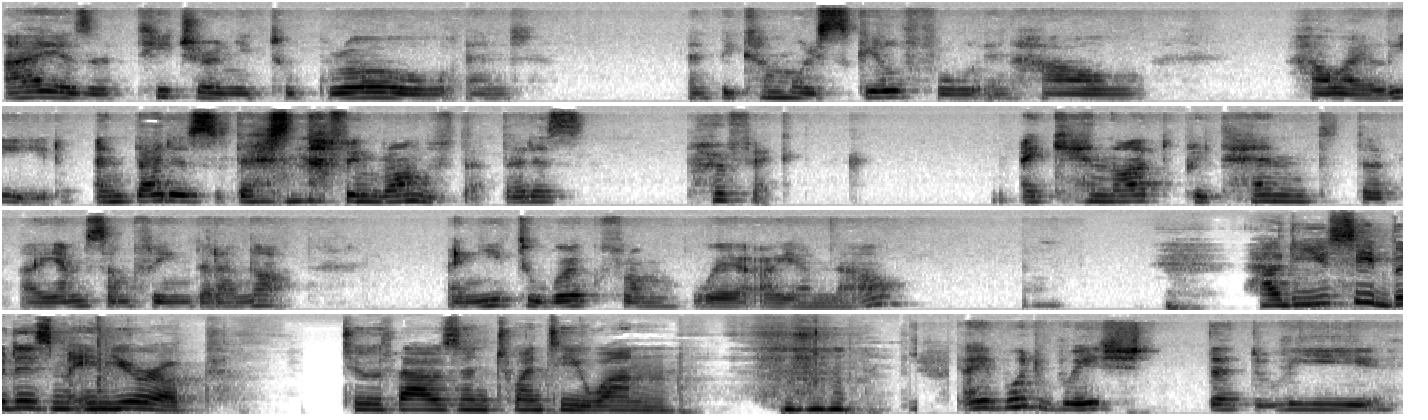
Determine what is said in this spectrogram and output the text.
I, as a teacher, need to grow and and become more skillful in how how I lead, and that is there's nothing wrong with that. That is perfect. I cannot pretend that I am something that I'm not. I need to work from where I am now. How do you see Buddhism in Europe 2021? I would wish that we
